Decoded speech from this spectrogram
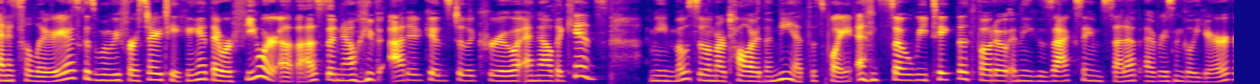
And it's hilarious because when we first started taking it, there were fewer of us. And now we've added kids to the crew. And now the kids I mean, most of them are taller than me at this point. And so we take the photo in the exact same setup every single year.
